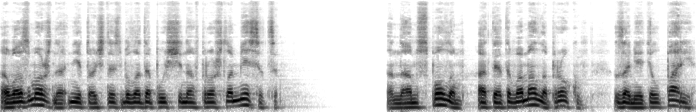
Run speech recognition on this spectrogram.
Возможно, неточность была допущена в прошлом месяце. «Нам с Полом от этого мало проку», — заметил Пари.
